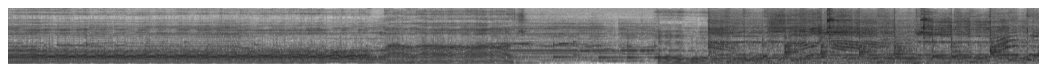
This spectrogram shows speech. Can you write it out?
oh ngalar eh, eh.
